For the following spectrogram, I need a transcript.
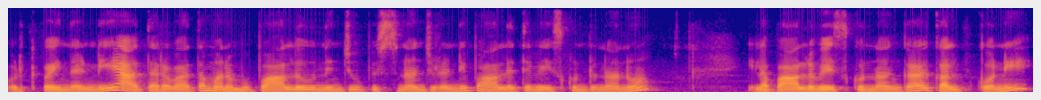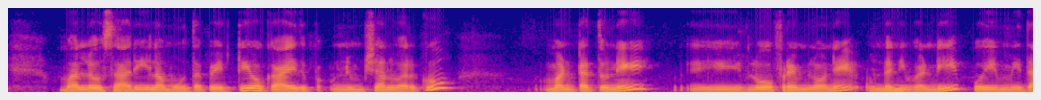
ఉడికిపోయిందండి. ఆ తర్వాత మనము పాలు నేను చూపిస్తున్నాను చూడండి పాలు అయితే వేసుకుంటున్నాను. ఇలా పాలు వేసుకున్నాక కలుపుకొని మళ్ళీ ఒకసారి ఇలా మూత పెట్టి ఒక ఐదు నిమిషాల వరకు మంటతోనే ఈ లో ఫ్లేమ్లోనే ఉండనివ్వండి పొయ్యి మీద.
